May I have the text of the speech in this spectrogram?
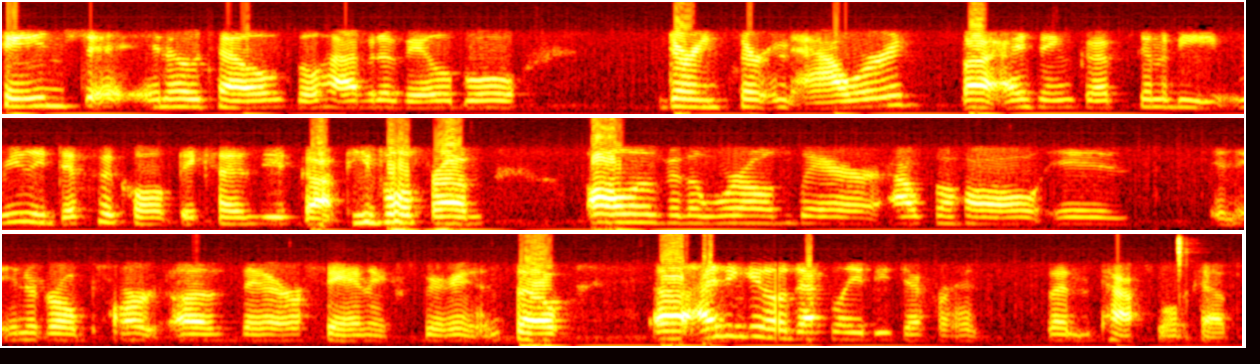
changed it in hotels. They'll have it available during certain hours, but I think that's going to be really difficult because you've got people from all over the world where alcohol is an integral part of their fan experience. So uh, I think it'll definitely be different than past World Cups.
